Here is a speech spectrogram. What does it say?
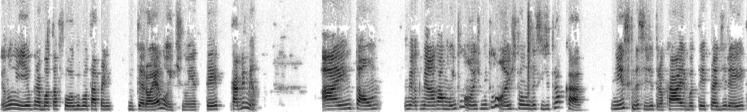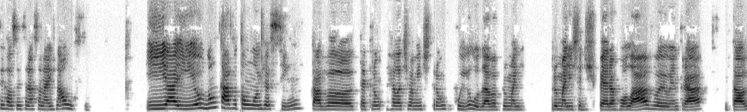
Eu não ia para Botafogo e voltar para Niterói à noite, não ia ter cabimento. Aí, então, minha, minha nota muito longe, muito longe, então eu decidi trocar. Nisso que decidi trocar, eu botei para Direito e Relações Internacionais na UF. E aí eu não tava tão longe assim, tava até tran relativamente tranquilo, dava para uma para uma lista de espera rolava eu entrar e tal.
